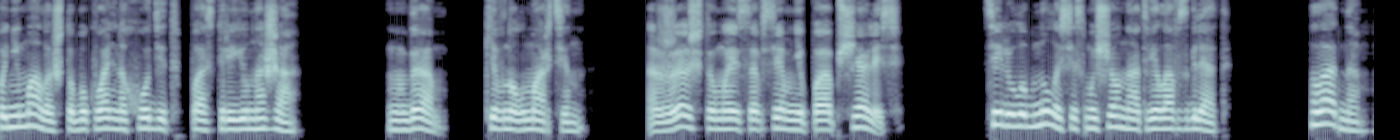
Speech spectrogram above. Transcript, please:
понимала, что буквально ходит по острию ножа. «Да», — кивнул Мартин. «Жаль, что мы совсем не пообщались». Тель улыбнулась и смущенно отвела взгляд. «Ладно,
